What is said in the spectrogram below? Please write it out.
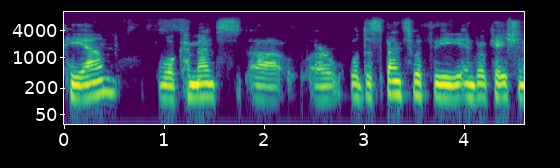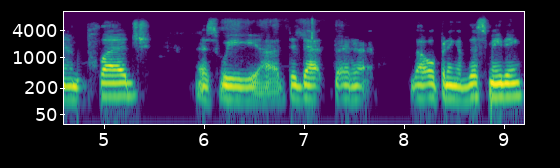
p.m. We'll commence uh, or we'll dispense with the invocation and pledge as we uh, did that in the opening of this meeting.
